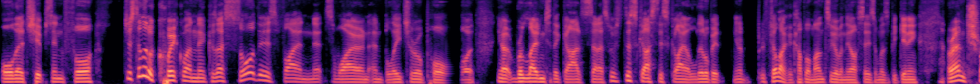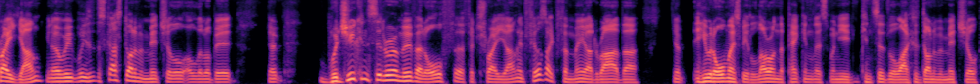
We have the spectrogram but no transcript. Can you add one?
all their chips in for? Just a little quick one, Nick, because I saw this via Nets Wire and, and Bleacher Report, you know, relating to the guard status. We've discussed this guy a little bit, you know, it felt like a couple of months ago when the offseason was beginning around Trae Young. You know, we, we discussed Donovan Mitchell a little bit. You know, would you consider a move at all for for Trae Young? It feels like for me, I'd rather. You know, he would almost be lower on the pecking list when you consider the likes of Donovan Mitchell,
